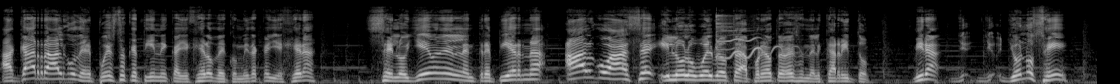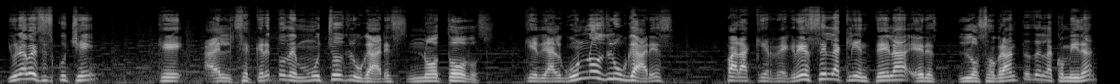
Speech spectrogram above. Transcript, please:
Agarra algo del puesto que tiene callejero de comida callejera, se lo llevan en la entrepierna, algo hace y luego lo vuelve otra, a poner otra vez en el carrito. Mira, yo, yo- yo no sé. Yo una vez escuché que el secreto de muchos lugares, no todos, que de algunos lugares, para que regrese la clientela, eres los sobrantes de la comida,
